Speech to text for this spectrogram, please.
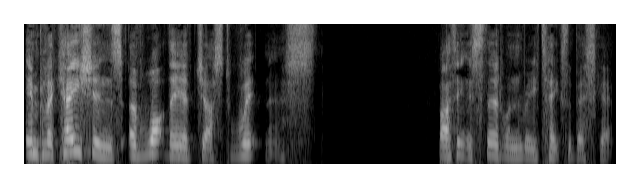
implications of what they have just witnessed. But I think this third one really takes the biscuit.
